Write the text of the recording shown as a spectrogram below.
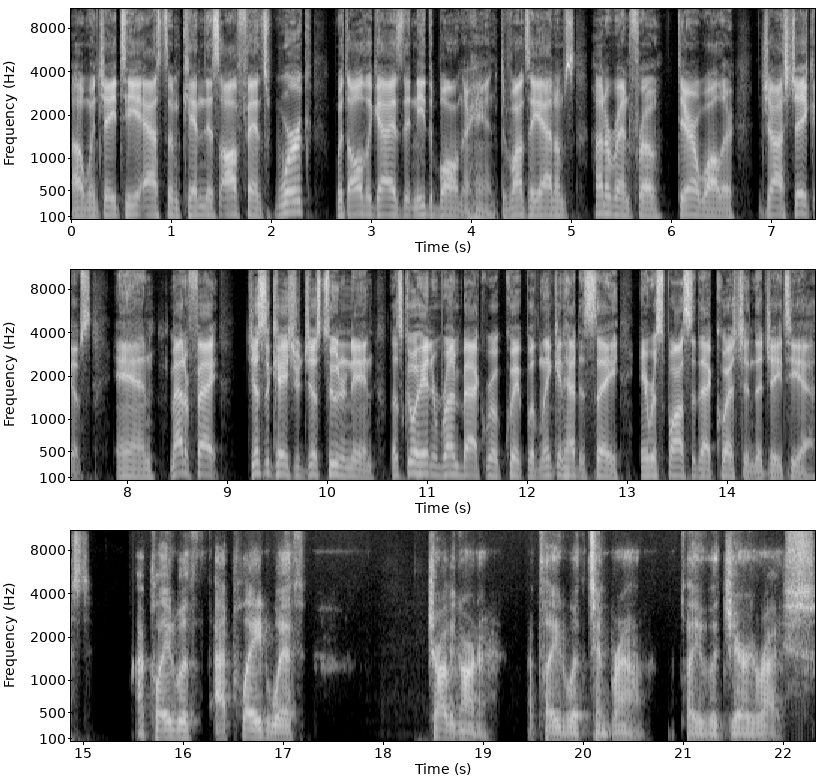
uh, when JT asked him, Can this offense work with all the guys that need the ball in their hand? Davante Adams, Hunter Renfrow, Darren Waller, Josh Jacobs. And matter of fact, just in case you're just tuning in, let's go ahead and run back real quick what Lincoln had to say in response to that question that JT asked. I played with I played with Charlie Garner. I played with Tim Brown. I played with Jerry Rice,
